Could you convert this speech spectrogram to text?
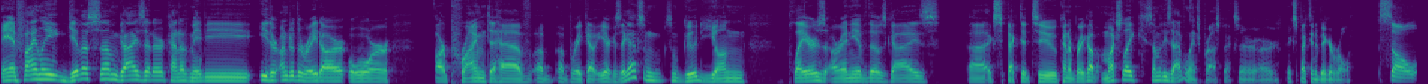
And finally, give us some guys that are kind of maybe either under the radar or are primed to have a, a breakout year because they have some some good young players. Are any of those guys uh, expected to kind of break up, much like some of these Avalanche prospects are, are expecting a bigger role? So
